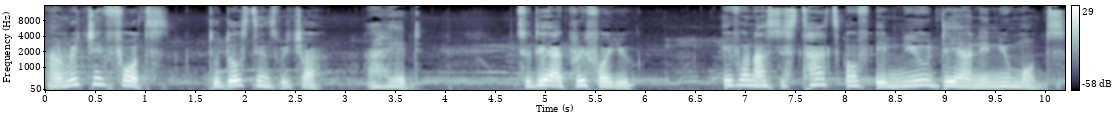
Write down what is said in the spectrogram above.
and reaching forth to those things which are ahead. Today I pray for you even as you start off a new day and a new month,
